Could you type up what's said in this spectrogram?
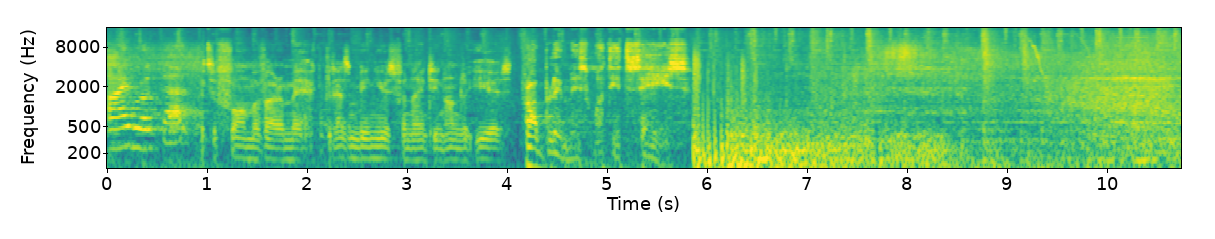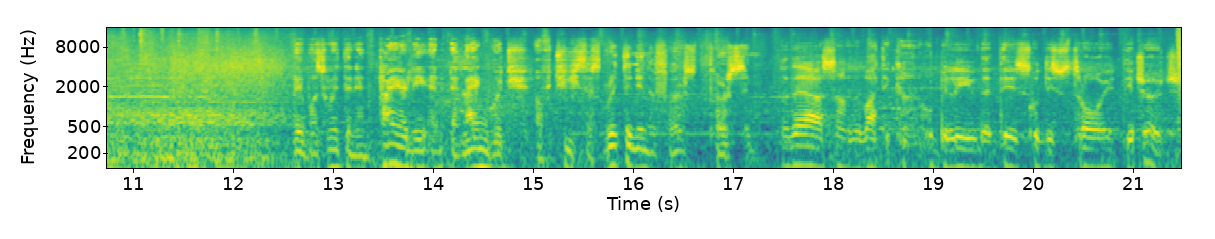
I wrote that. It's a form of Aramaic that hasn't been used for 1900 years. Problem is what it says. It was written entirely in the language of Jesus, written in the first person. There are some in the Vatican who believe that this could destroy the church.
